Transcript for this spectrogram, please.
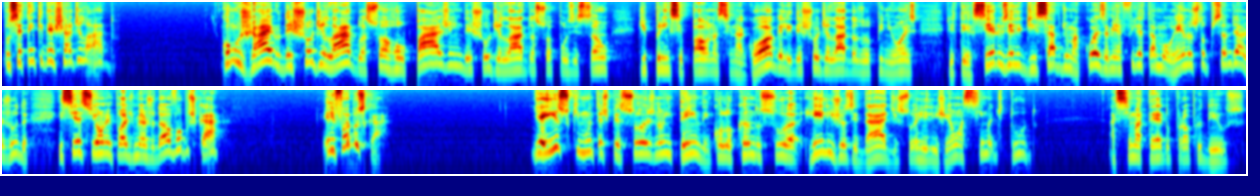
você tem que deixar de lado. Como Jairo deixou de lado a sua roupagem, deixou de lado a sua posição de principal na sinagoga, ele deixou de lado as opiniões de terceiros, ele disse: Sabe de uma coisa? Minha filha está morrendo, eu estou precisando de ajuda. E se esse homem pode me ajudar, eu vou buscar. Ele foi buscar. E é isso que muitas pessoas não entendem, colocando sua religiosidade, sua religião acima de tudo, acima até do próprio Deus.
